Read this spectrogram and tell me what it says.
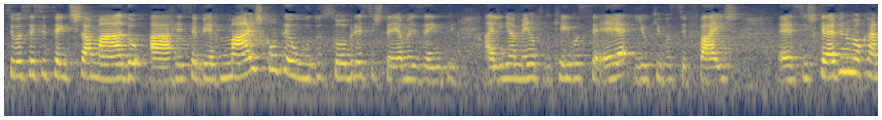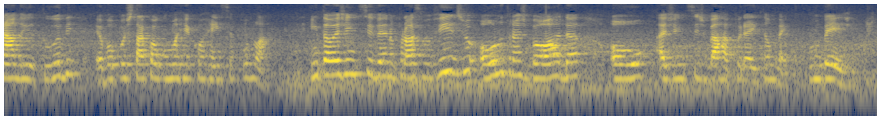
se você se sente chamado a receber mais conteúdo sobre esses temas entre alinhamento do quem você é e o que você faz, é, se inscreve no meu canal do YouTube, eu vou postar com alguma recorrência por lá. Então a gente se vê no próximo vídeo, ou no Transborda, ou a gente se esbarra por aí também. Um beijo!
